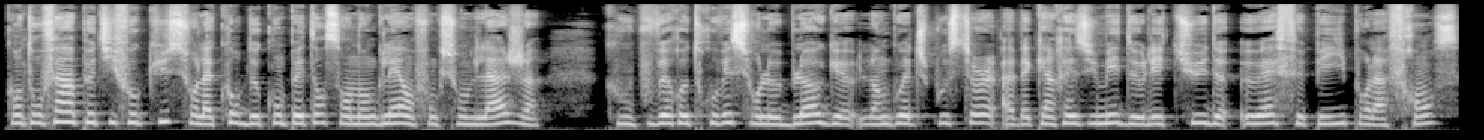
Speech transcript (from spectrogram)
Quand on fait un petit focus sur la courbe de compétences en anglais en fonction de l'âge, que vous pouvez retrouver sur le blog Language Booster avec un résumé de l'étude EFPI pour la France,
